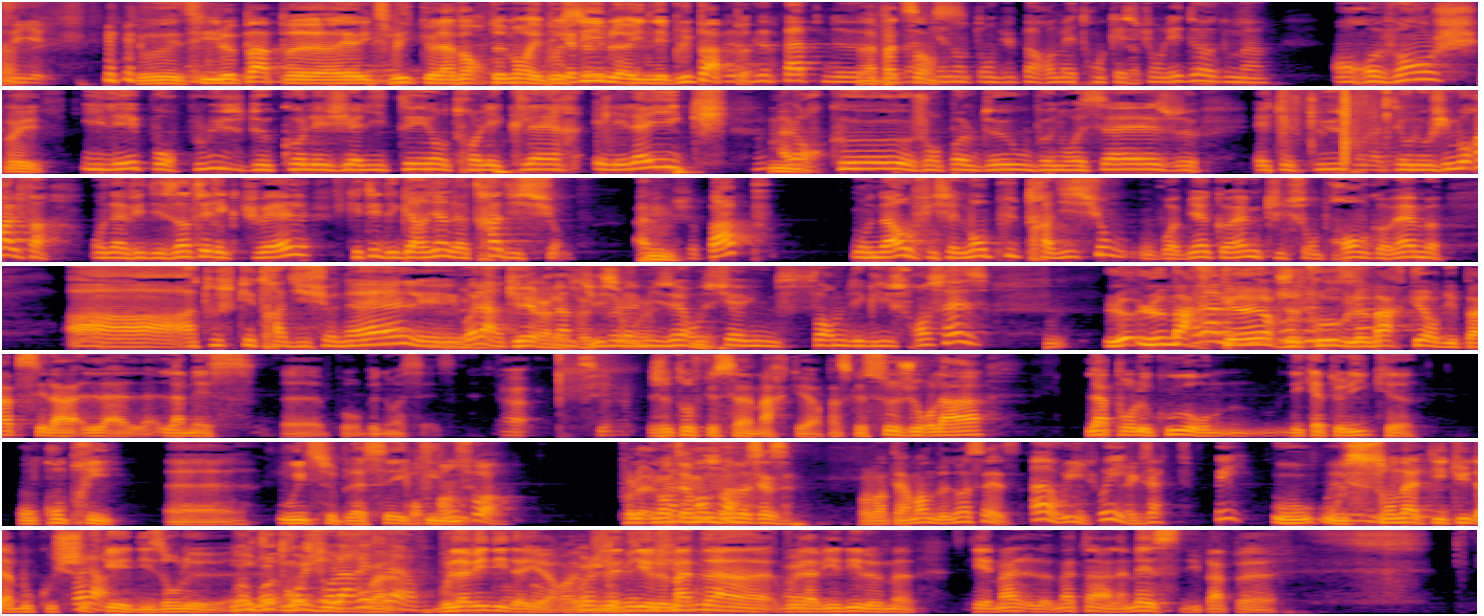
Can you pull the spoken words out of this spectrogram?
Euh, si le pape euh, explique que l'avortement est possible, il n'est plus pape. le, le pape ne n'a pas de sens. bien entendu pas remettre en question les dogmes. En revanche, Oui. il est pour plus de collégialité entre les clercs et les laïcs, Hmm. alors que Jean-Paul II ou Benoît XVI étaient plus dans la théologie morale. Enfin, on avait des intellectuels qui étaient des gardiens de la tradition. Avec Hmm. ce pape, on a officiellement plus de tradition. On voit bien quand même qu'il s'en prend quand même à, à tout ce qui est traditionnel et voilà, la qui la un petit peu la ouais. misère aussi à une forme d'église française. Le, le marqueur, je trouve, le marqueur du pape, c'est la, la, la- la messe euh, pour Benoît XVI. Ah, si. Je trouve que c'est un marqueur parce que ce jour-là, là pour le coup, on- les catholiques ont compris euh, où il se plaçait et Pour François. Pour le- l'enterrement de. Benoît XVI. pour l'enterrement de Benoît XVI, Ah oui, Oui. exact. Oui, où, où son attitude a beaucoup choqué, Voilà. disons-le. il Moi- était trop moi, sur la Voilà. réserve. Vous l'avez dit d'ailleurs. Moi, vous étiez dit le matin, vous Ouais. l'aviez dit le, ma- c'était mal- le matin à la messe du pape, euh,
